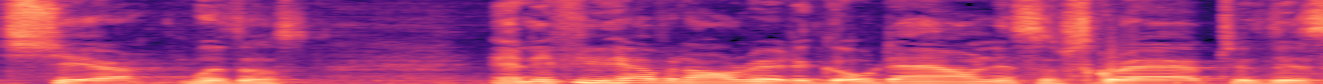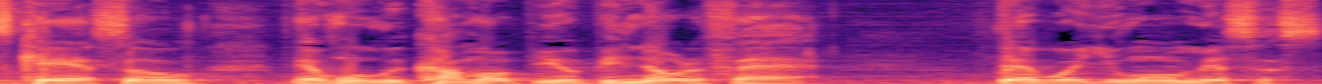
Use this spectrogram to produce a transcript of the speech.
share with us. And if you haven't already, go down and subscribe to this cast so that when we come up, you'll be notified. That way you won't miss us.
